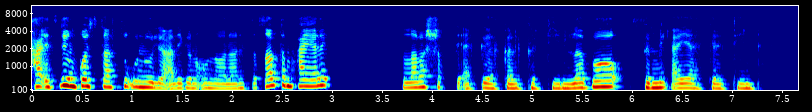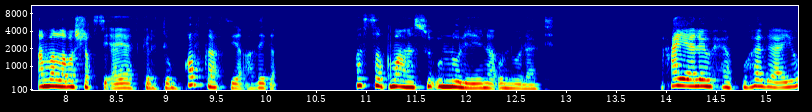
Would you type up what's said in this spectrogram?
ha isdhigin qoyskaas suu u nool yahay adigana u noolaanaysa. Sababta maxaa yeelay laba shaqsi ayaa kala katiin labo famil ayaa kala tiin ama laba shaqsi ayaad kala tiin. Qofkaasiyo adiga qasab maahan suu u nool yahay inaa u noolaatid. Maxaa yeelay waxaa ku hagaayo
